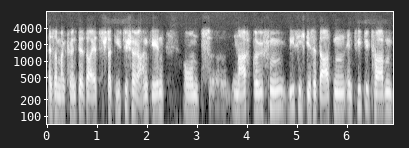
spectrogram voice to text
Also man könnte da jetzt statistisch herangehen und äh, nachprüfen, wie sich diese Daten entwickelt haben.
